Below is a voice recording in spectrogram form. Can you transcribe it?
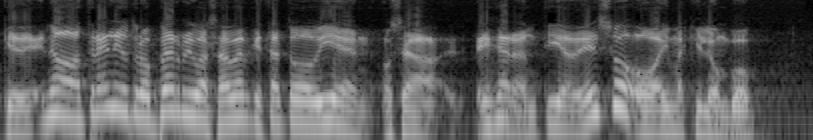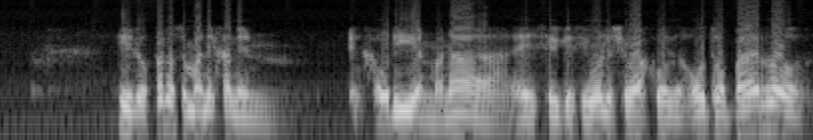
Que no, tráele otro perro y vas a ver que está todo bien. O sea, ¿es garantía de eso o hay más quilombo? Y los perros se manejan en, en jauría, en manada, es decir, que si vos le llevas con otro perro,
